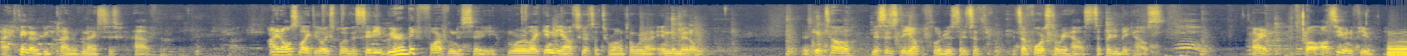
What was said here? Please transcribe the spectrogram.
I think that would be kind of nice to have. I'd also like to go explore the city. We are a bit far from the city. We're like in the outskirts of Toronto. We're not in the middle. As you can tell, this is the upper floor. It's a it's a four-story house. It's a pretty big house. All right. Well, I'll see you in a few.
